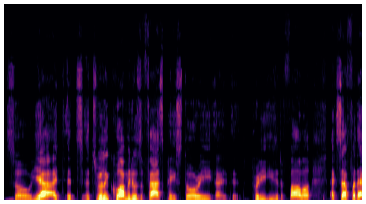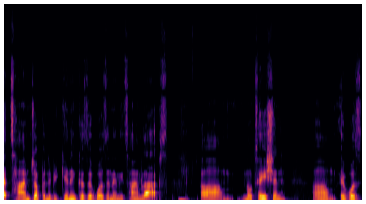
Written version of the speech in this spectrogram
So yeah, it, it's it's really cool. I mean, it was a fast-paced story, uh, pretty easy to follow, except for that time jump in the beginning because it wasn't any time lapse um, notation. Um, it was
